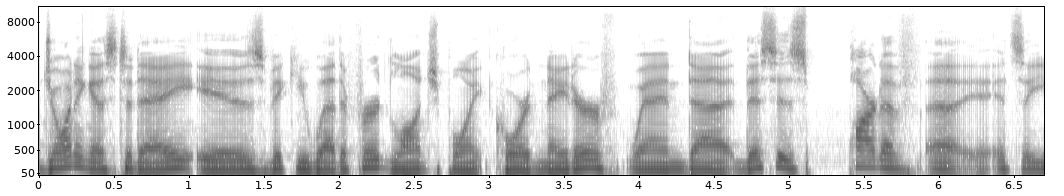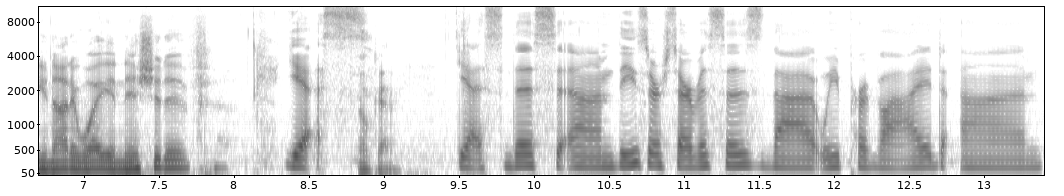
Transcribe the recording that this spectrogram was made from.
joining us today is Vicki Weatherford, Launch Point Coordinator, and uh, this is part of uh, it's a United Way initiative. Yes. Okay. Yes. This um, these are services that we provide. Um,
